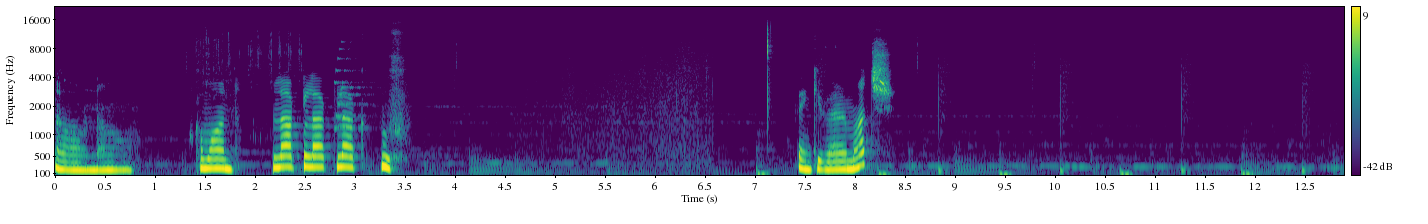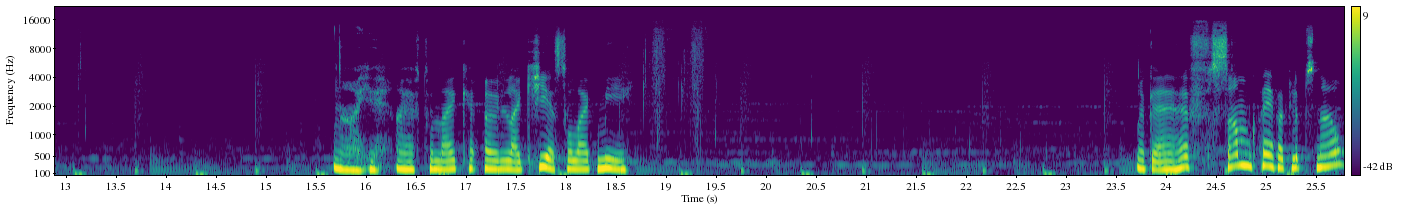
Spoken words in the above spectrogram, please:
Oh no. Come on. Luck, luck, luck. Oof. Thank you very much. Ah, yeah, I have to like, uh, like he has to like me. Okay, I have some paper clips now.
